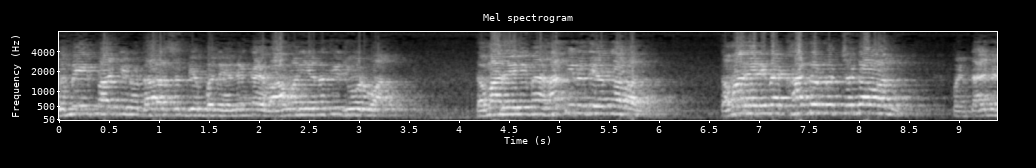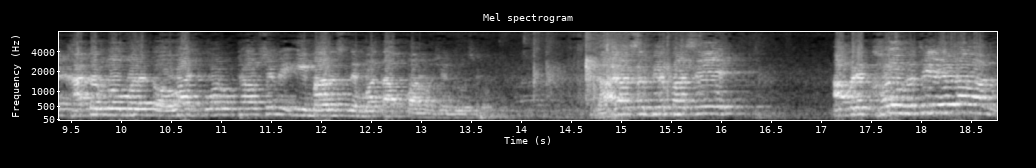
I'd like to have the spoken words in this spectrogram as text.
ગમે એ પાર્ટીનો ધારાસભ્ય બને, એને કઈ વાવણીએ નથી જોડવાનું. તમારે એની પાસે હાથી નથી હકાવવાનું. તમારે એની પાસે ખાતર નથી છટાવવાનું. પણ ટાઈમે ખાતર ન મળે તો અવાજ કોણ ઉઠાવશે ને? એ માણસને મત આપવાનો છે, દોસ્તો. ધારાસભ્ય પાસે આપણે ખળો નથી લેવડાવવાનો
